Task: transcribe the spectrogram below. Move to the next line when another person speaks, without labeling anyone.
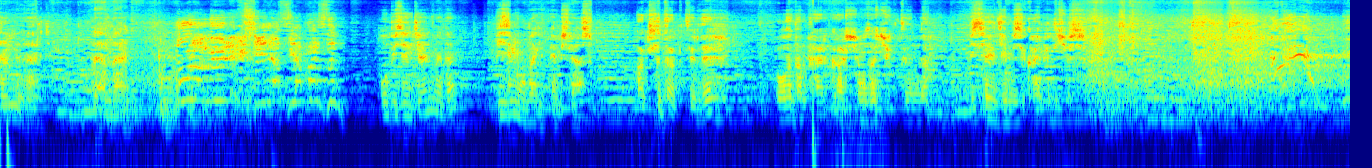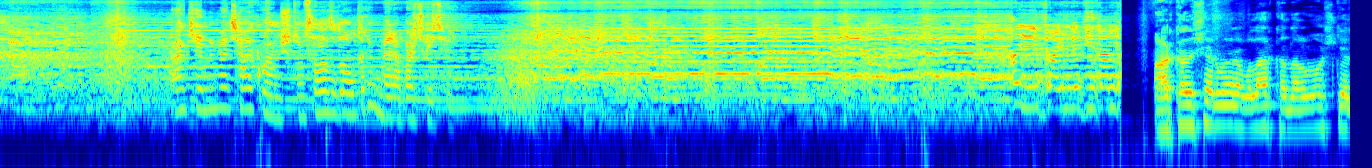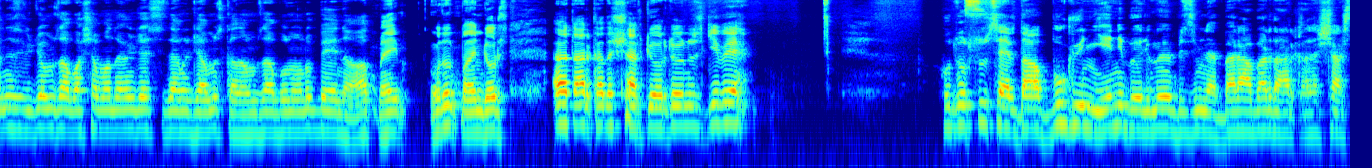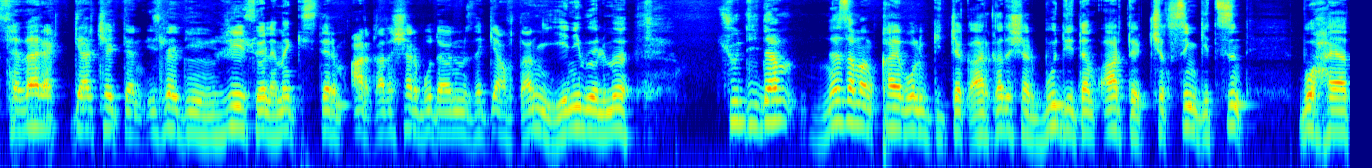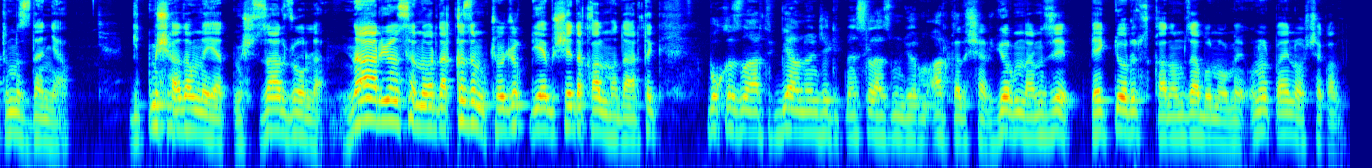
sen mi verdin? Ben verdim.
Ulan böyle bir şeyi nasıl yaparsın?
O bize gelmeden bizim ona gitmemiz lazım. Aksi takdirde o adam her karşımıza çıktığında bir sevdiğimizi kaybedeceğiz.
Ben kendime çay koymuştum. Sana da doldurayım beraber çay içelim.
Arkadaşlar merhabalar kanalıma hoş geldiniz. Videomuza başlamadan önce sizden ricamız kanalımıza abone olup beğeni atmayı unutmayın diyoruz. Evet arkadaşlar gördüğünüz gibi Hudutsuz Sevda bugün yeni bölümü bizimle beraber de arkadaşlar severek gerçekten izlediğinizi söylemek isterim. Arkadaşlar bu da önümüzdeki haftanın yeni bölümü. Şu Didem ne zaman kaybolup gidecek arkadaşlar? Bu Didem artık çıksın gitsin bu hayatımızdan ya. Gitmiş adamla yatmış zar zorla. Ne arıyorsun sen orada kızım çocuk diye bir şey de kalmadı artık. Bu kızın artık bir an önce gitmesi lazım diyorum arkadaşlar. Yorumlarınızı bekliyoruz. Kanalımıza abone olmayı unutmayın. Hoşçakalın.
